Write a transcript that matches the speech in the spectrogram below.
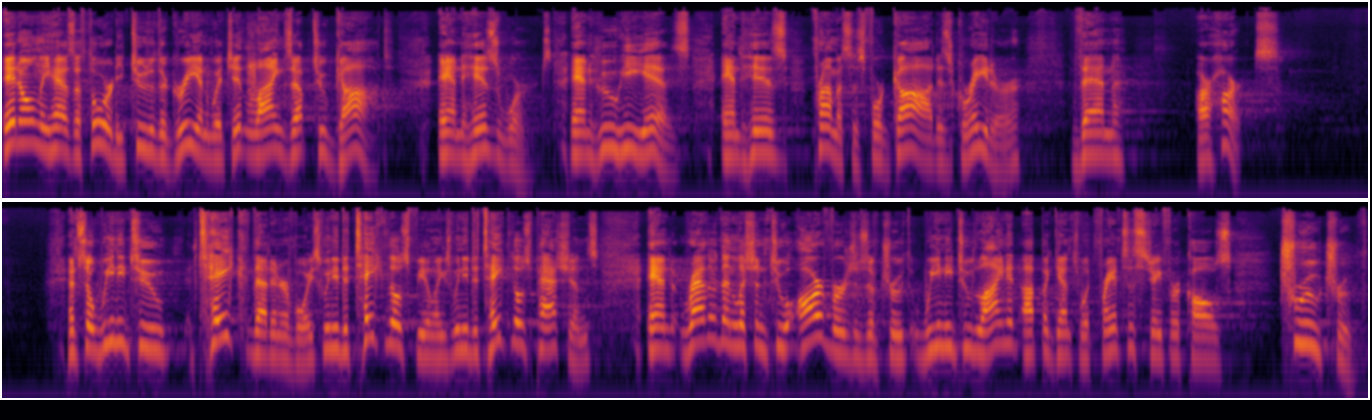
It only has authority to the degree in which it lines up to God and His words and who He is and His promises. For God is greater than our hearts. And so we need to take that inner voice, we need to take those feelings, we need to take those passions, and rather than listen to our versions of truth, we need to line it up against what Francis Schaeffer calls true truth.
